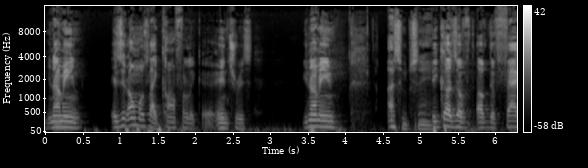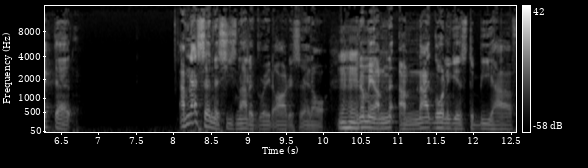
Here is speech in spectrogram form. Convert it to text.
You know what I mean? Is it almost like conflict of interest? You know what I mean? That's what you're saying. Because of of the fact that I'm not saying that she's not a great artist at all. Mm-hmm. You know what I mean? I'm not, I'm not going against the Beehive.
